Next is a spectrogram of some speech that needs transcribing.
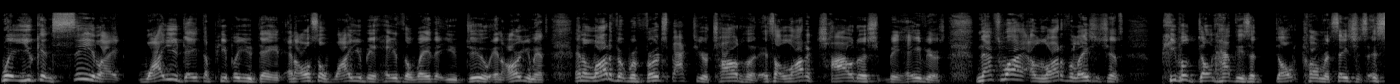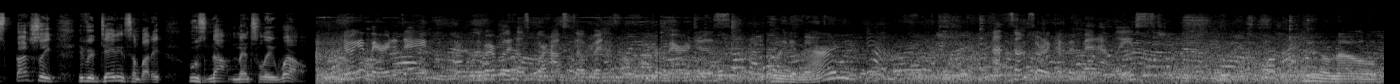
where you can see like why you date the people you date and also why you behave the way that you do in arguments. And a lot of it reverts back to your childhood. It's a lot of childish behaviors. And that's why a lot of relationships, people don't have these adult conversations, especially if you're dating somebody who's not mentally well. You want to get married today? The Beverly Hills Courthouse is open for marriages. Wanna get married? That's some sort of commitment at least. I don't know.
